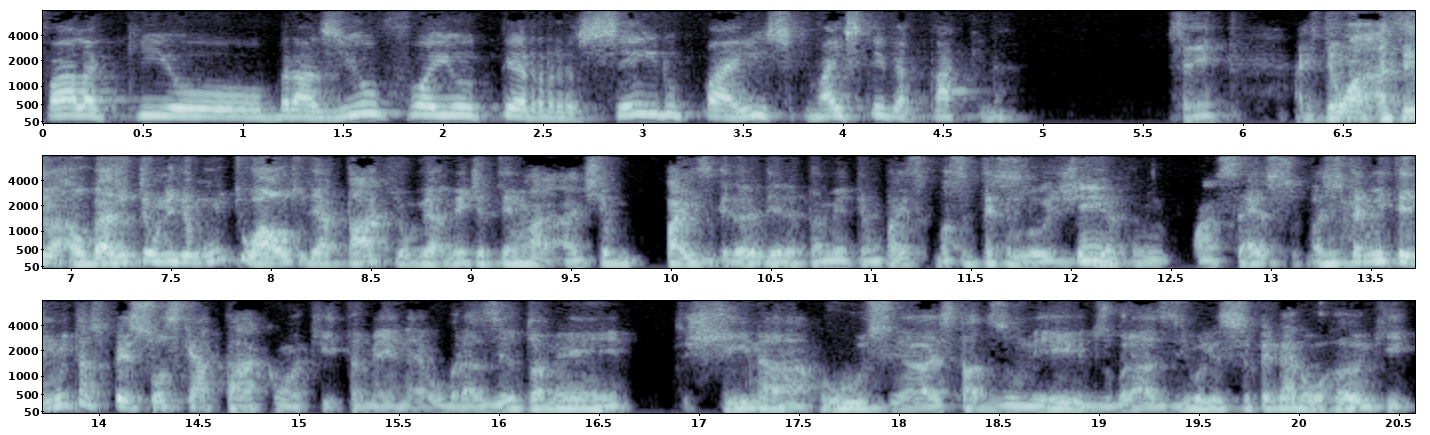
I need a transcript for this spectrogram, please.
fala que o Brasil foi o terceiro país que mais teve ataque, né? Sim. A gente tem uma, gente tem, o Brasil tem um nível muito alto de ataque, obviamente, tem uma, a gente tem um país grande, né, também tem um país com bastante tecnologia, com, com, acesso, mas a gente também tem muitas pessoas que atacam aqui também, né? O Brasil também, China, Rússia, Estados Unidos, Brasil, ali, se você pegar no ranking,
